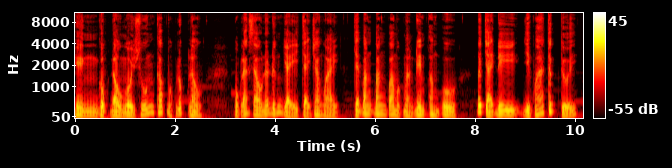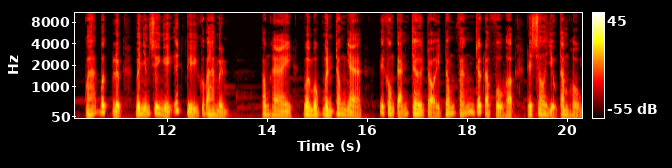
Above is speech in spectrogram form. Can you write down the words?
Hiền gục đầu ngồi xuống khóc một lúc lâu. Một lát sau nó đứng dậy chạy ra ngoài, chạy băng băng qua một màn đêm âm u. Nó chạy đi vì quá tức tưởi, quá bất lực bởi những suy nghĩ ích kỷ của ba mình. Ông hai ngồi một mình trong nhà, cái khung cảnh trơ trọi trống vắng rất là phù hợp để so dịu tâm hồn.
